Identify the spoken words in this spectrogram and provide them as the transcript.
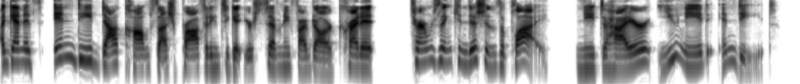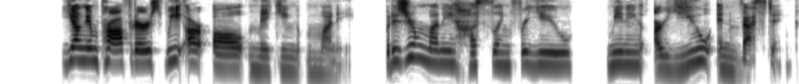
Again, it's indeed.com slash profiting to get your $75 credit. Terms and conditions apply. Need to hire? You need Indeed. Young and profiters, we are all making money. But is your money hustling for you? Meaning, are you investing?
